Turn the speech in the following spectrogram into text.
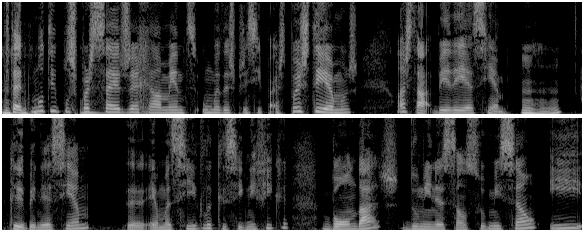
Portanto, múltiplos parceiros é realmente uma das principais. Depois temos, lá está, BDSM Uhum. que BDSM é uma sigla que significa bondage, dominação, submissão e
